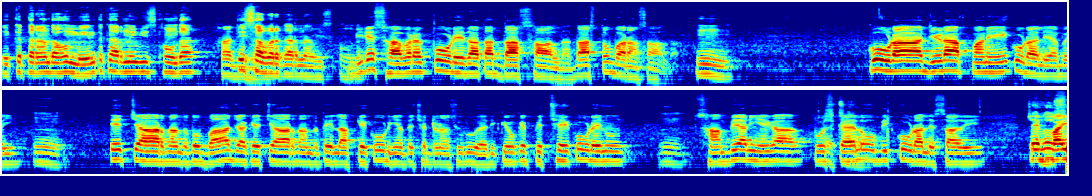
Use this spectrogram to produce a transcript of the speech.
ਇੱਕ ਤਰ੍ਹਾਂ ਦਾ ਉਹ ਮਿਹਨਤ ਕਰਨੀ ਵੀ ਸਿਖਾਉਂਦਾ ਤੇ ਸਬਰ ਕਰਨਾ ਵੀ ਸਿਖਾਉਂਦਾ ਵੀਰੇ ਸਬਰ ਘੋੜੇ ਦਾ ਤਾਂ 10 ਸਾਲ ਦਾ 10 ਤੋਂ 12 ਸਾਲ ਦਾ। ਹੂੰ। ਘੋੜਾ ਜਿਹੜਾ ਆਪਾਂ ਨੇ ਇਹ ਘੋੜਾ ਲਿਆ ਬਾਈ। ਹੂੰ। ਇਹ ਚਾਰ ਦੰਦ ਤੋਂ ਬਾਅਦ ਜਾ ਕੇ ਚਾਰ ਦੰਦ ਤੇ ਲੱਗ ਕੇ ਘੋੜੀਆਂ ਤੇ ਛੱਡਣਾ ਸ਼ੁਰੂ ਹੋਇਆ ਦੀ ਕਿਉਂਕਿ ਪਿੱਛੇ ਘੋੜੇ ਨੂੰ ਹੂੰ। ਸਾਂਭਿਆ ਨਹੀਂ ਹੈਗਾ ਕੁਛ ਕਹਿ ਲਓ ਵੀ ਘੋੜਾ ਲਿੱਸਾ ਸੀ। ਤੇ ਬਾਈ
